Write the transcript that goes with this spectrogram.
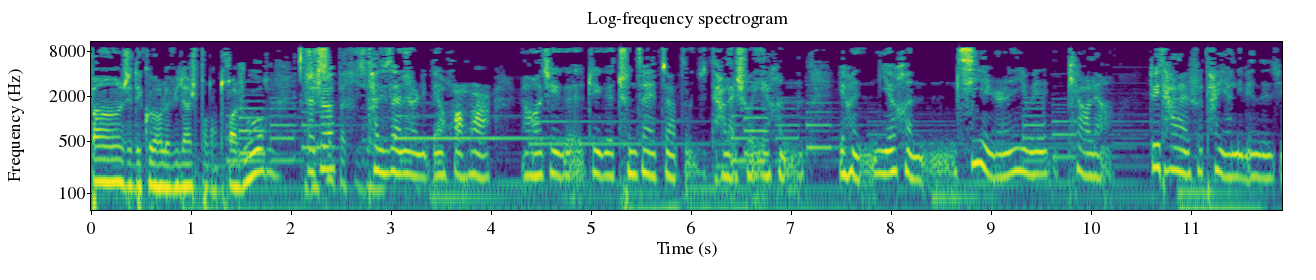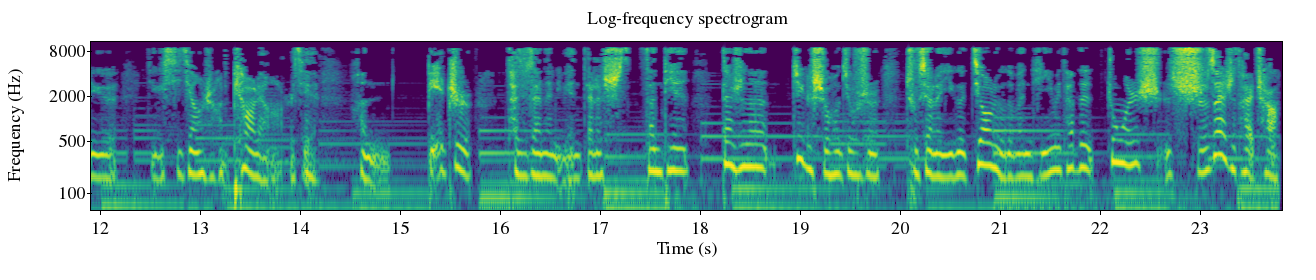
peint, j'ai découvert le village pendant trois jours. 他说，他就在那里边画画，然后这个这个存在对他来说也很也很也很吸引人，因为漂亮。对他来说，他眼里边的这个这个西江是很漂亮，而且很别致。他他就在那里面待了三天。但是呢，这个时候就是出现了一个交流的问题，因为他的中文实实在是太差，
